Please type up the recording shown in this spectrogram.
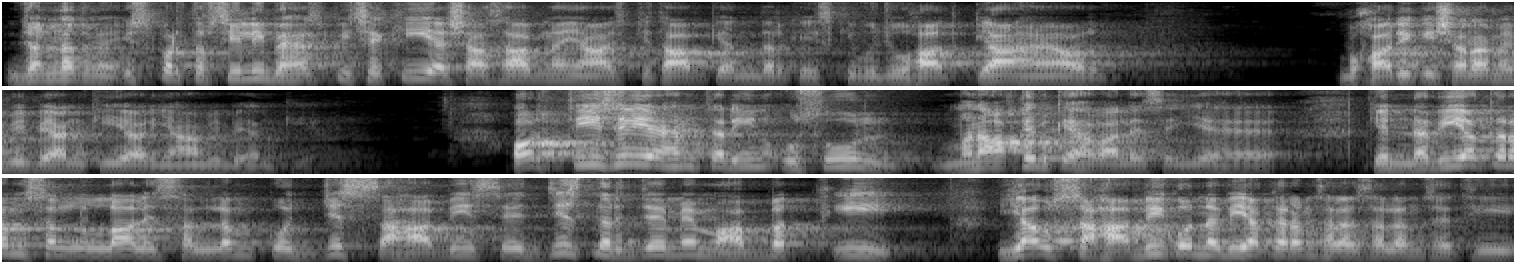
جنت میں اس پر تفصیلی بحث پیچھے کی ہے شاہ صاحب نے؟ یہاں اس کتاب کے اندر کہ اس کی وجوہات کیا ہیں اور بخاری کی شرح میں بھی بیان کیا اور یہاں بھی بیان کیا اور تیسری اہم ترین اصول مناقب کے حوالے سے یہ ہے کہ نبی اکرم صلی اللہ علیہ وسلم کو جس صحابی سے جس درجے میں محبت تھی یا اس صحابی کو نبی کرم صلی اللہ علیہ وسلم سے تھی،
